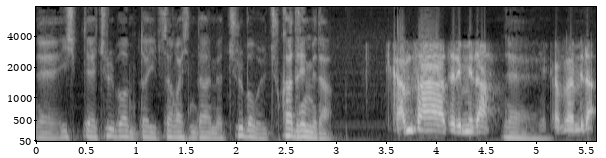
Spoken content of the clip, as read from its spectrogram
네, 20대 출범 또 입성하신 다음에 출범을 축하드립니다. 감사드립니다. 네. 예, 감사합니다.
